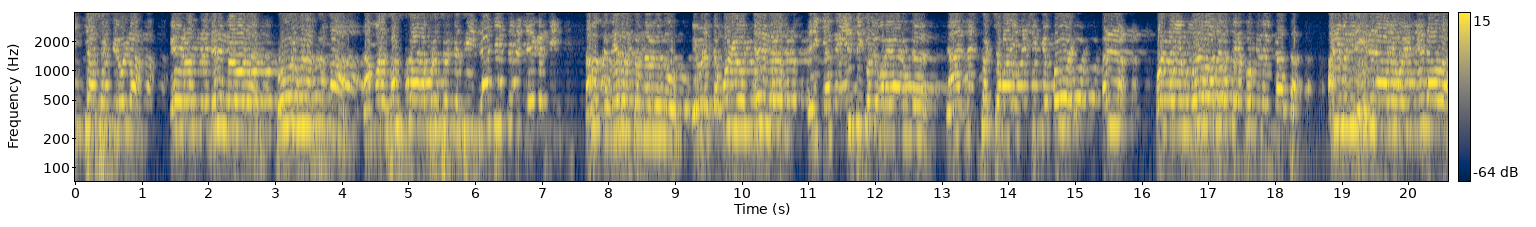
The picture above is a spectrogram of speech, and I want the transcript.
ഇച്ഛാശക്തിയുള്ള കേരളത്തിലെ ജനങ്ങളോട് കൂറ് പുലർത്തുന്ന നമ്മുടെ സംസ്ഥാന പ്രസിഡന്റ് ശ്രീ രാജീവ് ചന്ദ്രശേഖർജി നമുക്ക് നേതൃത്വം നൽകുന്നു. ഇവിടുത്തെ മുഴുവൻ ജനങ്ങളും എനിക്ക് അങ്ങനെ ഇരുത്തിക്കൊണ്ട് പറയാനുണ്ട്. ഞാൻ നിഷ്പക്ഷമായി അന്വേഷിക്കുമ്പോൾ കൊള്ളയും കൊലപാതകത്തിനും കൂട്ടി നിൽക്കാത്ത അഴിമതിരഹിതനായ ഒരു നേതാവ്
